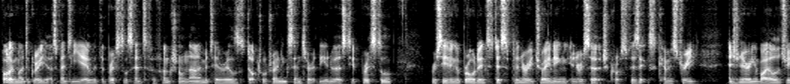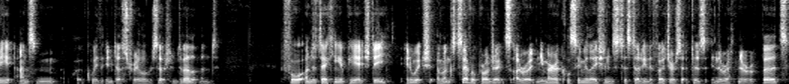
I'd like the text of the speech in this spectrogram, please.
Following my degree, I spent a year with the Bristol Centre for Functional Nanomaterials Doctoral Training Centre at the University of Bristol, receiving a broad interdisciplinary training in research across physics, chemistry, engineering and biology, and some work with industrial research and development before undertaking a PhD, in which, amongst several projects, I wrote numerical simulations to study the photoreceptors in the retina of birds.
